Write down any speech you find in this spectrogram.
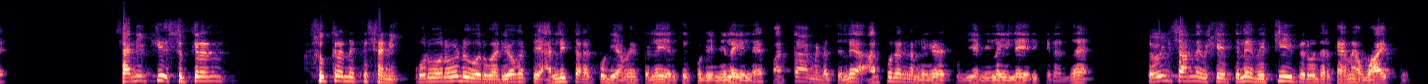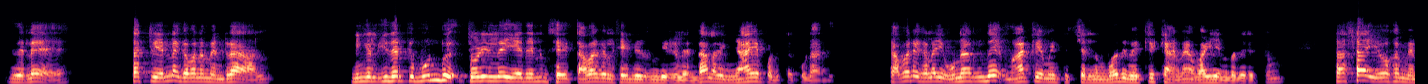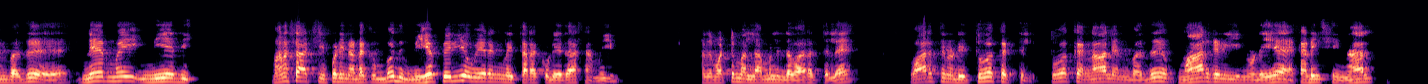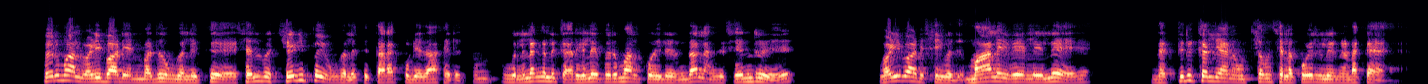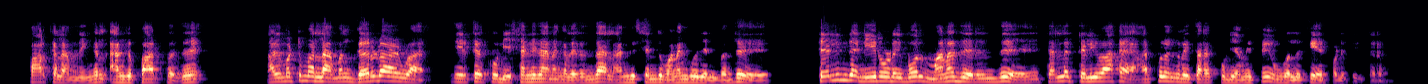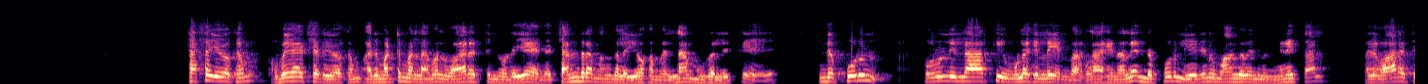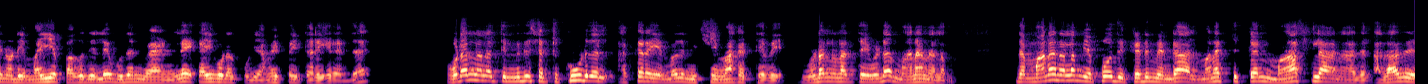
சனிக்கு சுக்கிரன் சுக்கிரனுக்கு சனி. ஒருவரோடு ஒருவர் யோகத்தை அள்ளித்தரக்கூடிய அமைப்பிலே இருக்கக்கூடிய நிலையில பத்தாம் இடத்துல அற்புதங்கள் நிகழக்கூடிய நிலையில இருக்கிறது. தொழில் சார்ந்த விஷயத்திலே வெற்றியை பெறுவதற்கான வாய்ப்பு. இதுல சற்று என்ன கவனம் என்றால் நீங்கள் இதற்கு முன்பு தொழிலில் ஏதேனும் தவறுகள் செய்திருந்தீர்கள் என்றால் அதை நியாயப்படுத்தக்கூடாது. தவறுகளை உணர்ந்து மாற்றி அமைத்து செல்லும் போது வெற்றிக்கான வழி என்பது இருக்கும். சச யோகம் என்பது நேர்மை நியதி மனசாட்சி இப்படி நடக்கும்போது மிகப்பெரிய உயரங்களை தரக்கூடியதாக அமையும். அது மட்டுமல்லாமல் இந்த வாரத்துல வாரத்தினுடைய துவக்கத்தில் துவக்க நாள் என்பது மார்கழியினுடைய கடைசி நாள். பெருமாள் வழிபாடு என்பது உங்களுக்கு செல்வ செழிப்பை உங்களுக்கு தரக்கூடியதாக இருக்கும். உங்கள் இல்லங்களுக்கு அருகிலே பெருமாள் கோயில் இருந்தால் அங்கு சென்று வழிபாடு செய்வது. மாலை வேளையிலே இந்த திருக்கல்யாண உற்சவம் சில கோயில்களில் நடக்க பார்க்கலாம் நீங்கள். அங்கு பார்ப்பது அது மட்டுமல்லாமல் கருடாழ்வார் இருக்கக்கூடிய சன்னிதானங்கள் இருந்தால் அங்கு சென்று வணங்குவது என்பது தெளிந்த நீரோடை போல் மனது இருந்து தெல்ல தெளிவாக அற்புதங்களை தரக்கூடிய அமைப்பை உங்களுக்கு ஏற்படுத்தி தரும். சசயோகம் உபயாச்சர யோகம் அது மட்டுமல்லாமல் வாரத்தினுடைய இந்த சந்திரமங்கல யோகம் எல்லாம் உங்களுக்கு இந்த பொருள் பொருள் இல்லாருக்கு உலகில்லை என்பார்கள். ஆகினால இந்த பொருள் ஏதேனும் வாங்க வேண்டும் என்று நினைத்தால் அது வாரத்தினுடைய மைய பகுதியிலே புதன் வேழனிலே கைகூடக்கூடிய அமைப்பை தருகிறது. உடல் நலத்தின் மீது சற்று கூடுதல் அக்கறை என்பது நிச்சயமாக தேவை. உடல் நலத்தை விட மனநலம். இந்த மனநலம் எப்போது கெடும் என்றால் மனத்துக்கண் மாசிலானாதல். அதாவது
